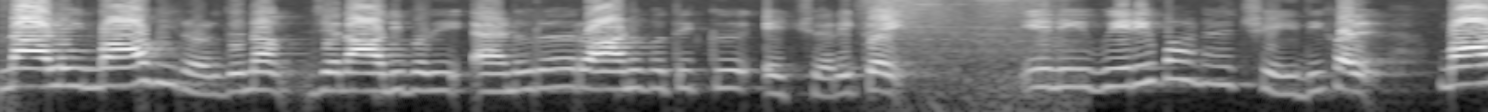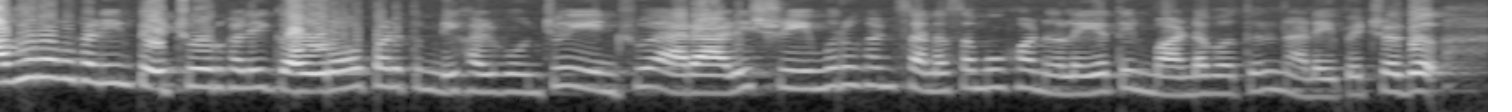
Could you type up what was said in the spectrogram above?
நாளை மாவீரர் தினம். ஜனாதிபதி அனுர ராணுவத்திற்கு எச்சரிக்கை. இனி விரிவான செய்திகள். மாவீரர்களின் பெற்றோர்களை கௌரவப்படுத்தும் நிகழ்வு ஒன்று இன்று அராலி ஸ்ரீமுருகன் சனசமூக நிலையத்தின் மண்டபத்தில் நடைபெற்றது.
